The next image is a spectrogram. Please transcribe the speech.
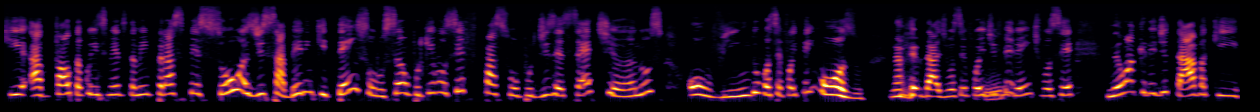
que a falta conhecimento também para as pessoas de saberem que tem solução? Porque você passou por 17 anos ouvindo, você foi teimoso, na verdade, você foi diferente, você não acreditava que,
